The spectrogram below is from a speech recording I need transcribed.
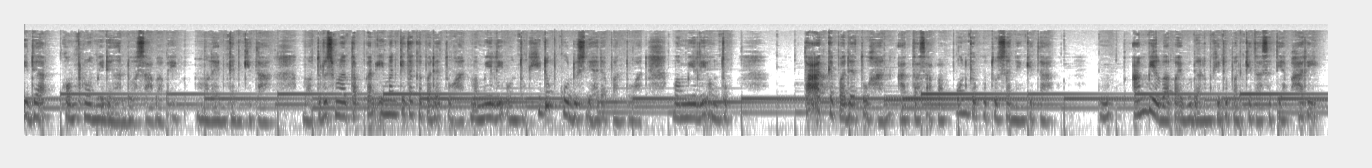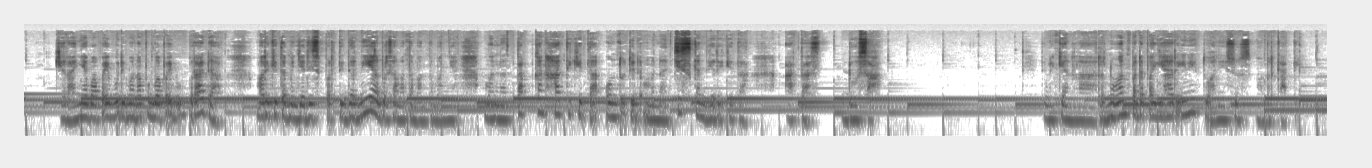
tidak kompromi dengan dosa Bapak Ibu melainkan kita mau terus menetapkan iman kita kepada Tuhan memilih untuk hidup kudus di hadapan Tuhan memilih untuk taat kepada Tuhan atas apa pun keputusan yang kita ambil Bapak Ibu dalam kehidupan kita setiap hari. Kiranya Bapak Ibu di mana pun Bapak Ibu berada Mari kita menjadi seperti Daniel bersama teman-temannya Menetapkan hati kita untuk tidak menajiskan diri kita atas dosa Demikianlah renungan pada pagi hari ini. Tuhan Yesus memberkati.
